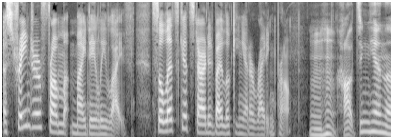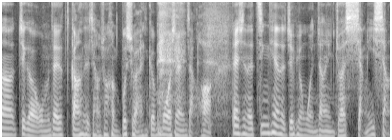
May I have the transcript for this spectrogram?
a stranger from my daily life. So let's get started by looking at a writing prompt. 嗯哼，好，今天呢，这个我们在刚才讲说很不喜欢跟陌生人讲话，但是呢，今天的这篇文章你就要想一想，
